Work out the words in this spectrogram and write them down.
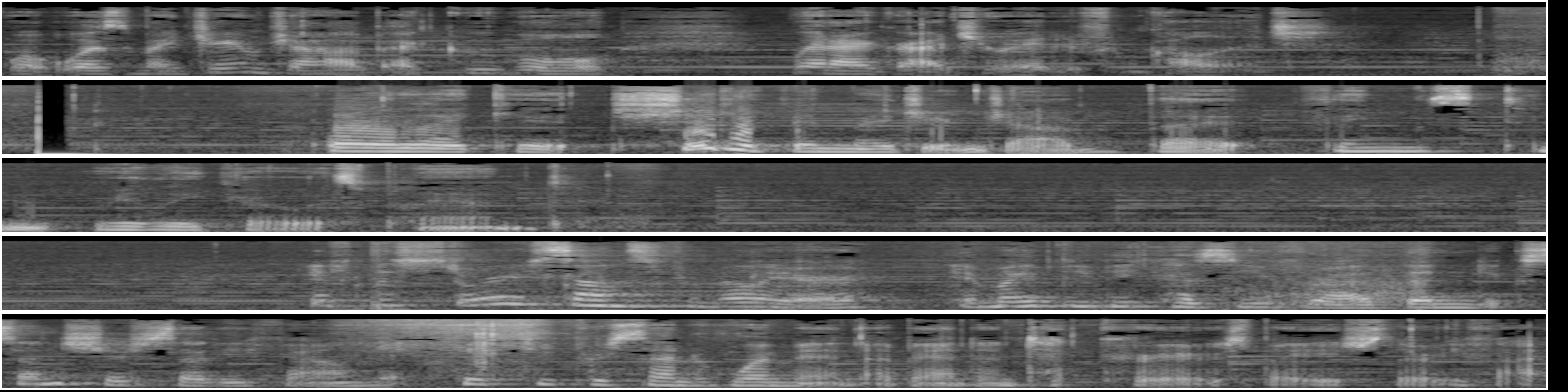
what was my dream job at Google when I graduated from college or like it should have been my dream job, but things didn't really go as planned. If the story sounds familiar, it might be because you've read that an Accenture study found that 50% of women abandon tech careers by age 35.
